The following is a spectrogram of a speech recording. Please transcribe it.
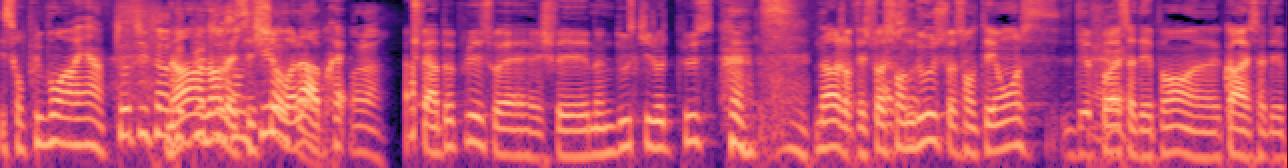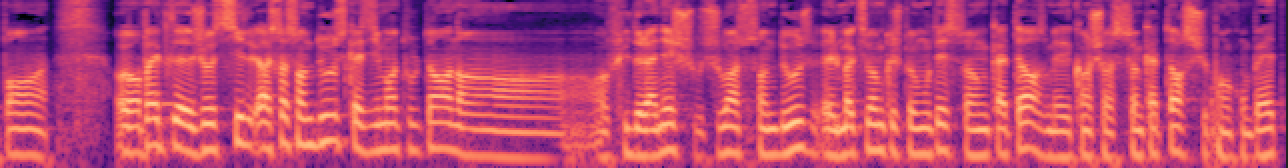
ils sont plus bons à rien. Toi, tu fais un Non, peu plus non, de mais 60 c'est kilos, sûr, voilà, après- Voilà. Je fais un peu plus, ouais. Je fais même 12 kilos de plus. non, j'en fais 72, 71. Des fois, ouais. ça dépend. Euh, quoi, ça dépend. Euh, En fait, j'oscille à 72 quasiment tout le temps. Dans, au fil de l'année, je suis souvent à 72. Et le maximum que je peux monter, c'est 74. Mais quand je suis à 74, je suis pas en compète.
